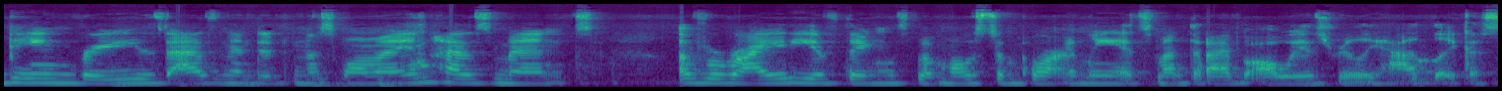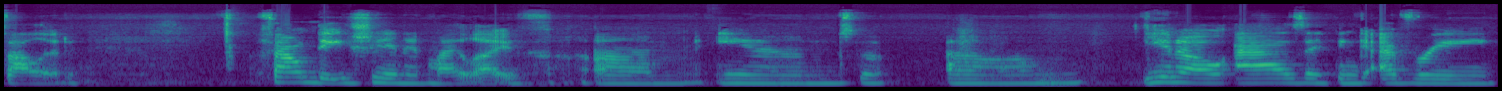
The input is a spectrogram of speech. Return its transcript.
being raised as an Indigenous woman has meant a variety of things, but most importantly, it's meant that I've always really had like a solid foundation in my life. Um, and, um, you know, as I think every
